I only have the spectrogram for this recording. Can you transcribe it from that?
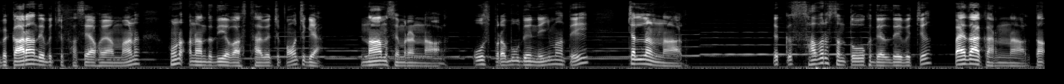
ਵਿਕਾਰਾਂ ਦੇ ਵਿੱਚ ਫਸਿਆ ਹੋਇਆ ਮਨ, ਹੁਣ ਆਨੰਦ ਦੀ ਅਵਸਥਾ ਵਿੱਚ ਪਹੁੰਚ ਗਿਆ। ਨਾਮ ਸਿਮਰਨ ਨਾਲ, ਉਸ ਪ੍ਰਭੂ ਦੇ ਨਿਯਮਾਂ ਤੇ ਚੱਲਣ ਨਾਲ, ਇੱਕ ਸਬਰ ਸੰਤੋਖ ਦਿਲ ਦੇ ਵਿੱਚ ਪੈਦਾ ਕਰਨ ਨਾਲ, ਤਾਂ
